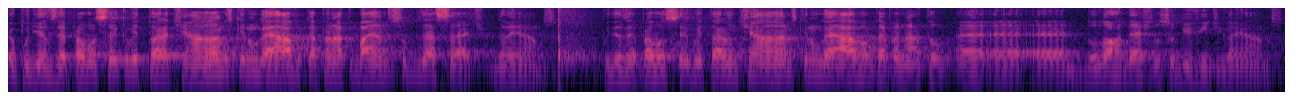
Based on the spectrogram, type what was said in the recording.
Eu podia dizer para você que o Vitória tinha anos que não ganhava o Campeonato Baiano Sub-17. Ganhamos. Podia dizer para você que o Vitória não tinha anos que não ganhava o Campeonato é, é, é, do Nordeste do Sub-20. Ganhamos.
